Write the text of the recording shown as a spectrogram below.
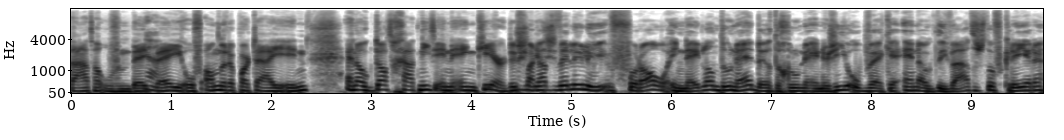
Tata of een BP of andere partijen in. En ook dat gaat niet in één keer. Dus maar dat willen jullie vooral in Nederland doen, hè? De, de groene energie opwekken en ook die waterstof creëren.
